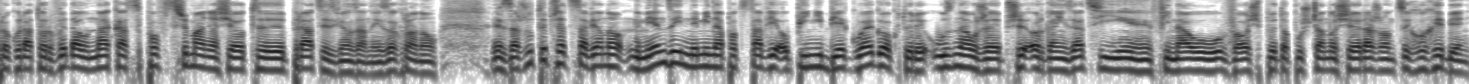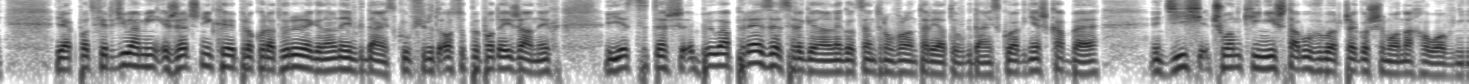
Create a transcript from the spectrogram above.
prokurator wydał nakaz powstrzymania się od pracy związanej związanej z ochroną. Zarzuty przedstawiono m.in. na podstawie opinii biegłego, który uznał, że przy organizacji finału WOŚP dopuszczano się rażących uchybień. Jak potwierdziła mi rzecznik prokuratury regionalnej w Gdańsku, wśród osób podejrzanych jest też była prezes Regionalnego Centrum Wolontariatu w Gdańsku, Agnieszka B., dziś członkini sztabu wyborczego Szymona Hołowni.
